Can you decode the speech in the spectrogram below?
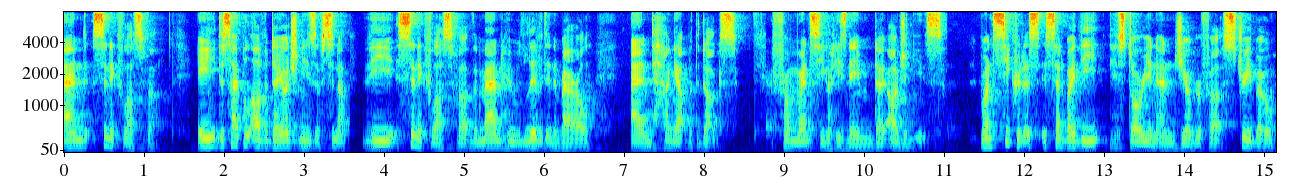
and Cynic philosopher a disciple of Diogenes of Sinope, the Cynic philosopher, the man who lived in a barrel and hung out with the dogs, from whence he got his name Diogenes. Secretus is said by the historian and geographer Strabo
